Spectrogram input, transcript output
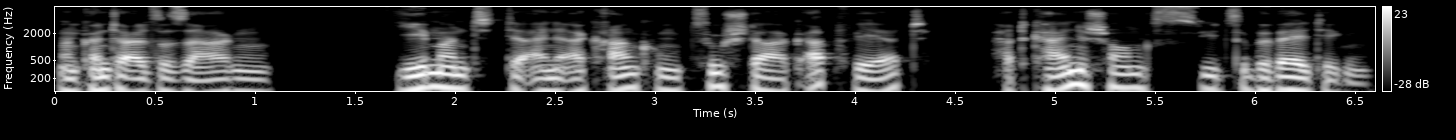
Man könnte also sagen, jemand, der eine Erkrankung zu stark abwehrt, hat keine Chance, sie zu bewältigen.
